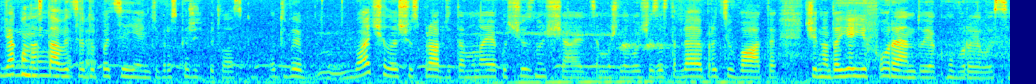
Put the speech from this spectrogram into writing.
Як Ну, вона ставиться до пацієнтів? Розкажіть, будь ласка. От ви бачили, що справді там вона якось чи знущається, можливо, чи заставляє працювати, чи надає їх в оренду, як говорилося?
